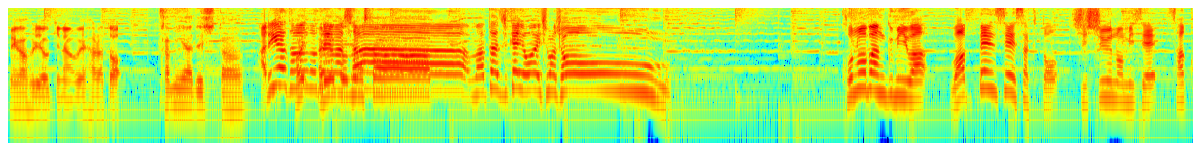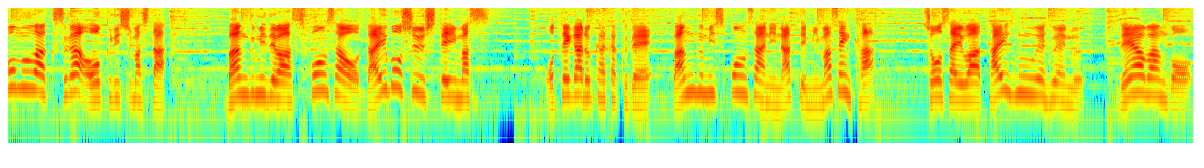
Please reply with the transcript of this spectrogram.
メガフリー沖縄上原と神谷でした。ありがとうございました,、はいありがとうございました。また次回お会いしましょう。この番組はワッペン製作と刺繍の店サコムワークスがお送りしました。番組ではスポンサーを大募集しています。お手軽価格で番組スポンサーになってみませんか？詳細は台風 FM 電話番号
